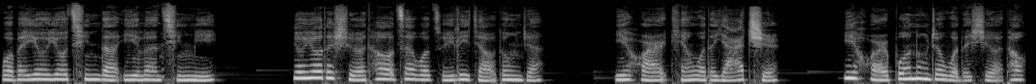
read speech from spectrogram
我被悠悠亲得意乱情迷，悠悠的舌头在我嘴里搅动着，一会儿舔我的牙齿，一会儿拨弄着我的舌头。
